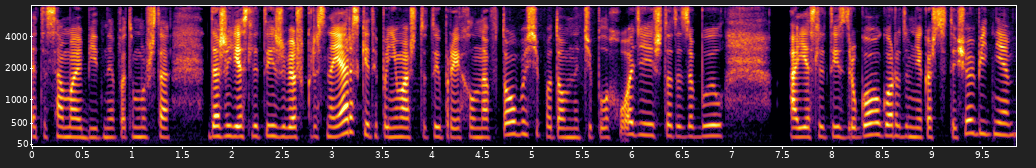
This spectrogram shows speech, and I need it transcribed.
Это самое обидное, потому что даже если ты живешь в Красноярске, ты понимаешь, что ты проехал на автобусе, потом на теплоходе и что-то забыл, а если ты из другого города, мне кажется, это еще обиднее.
